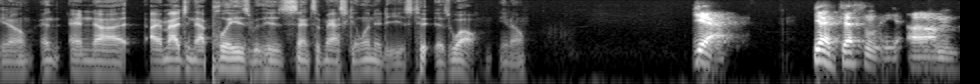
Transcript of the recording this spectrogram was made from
you know, and and uh, I imagine that plays with his sense of masculinity as t- as well, you know. Yeah. Yeah, definitely. Um,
